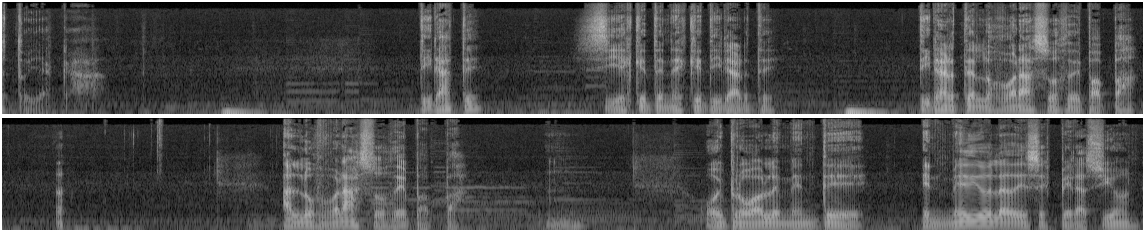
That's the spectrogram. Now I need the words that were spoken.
estoy acá. Tírate, si es que tenés que tirarte, tirarte a los brazos de papá a los brazos de papá. Mm. Hoy probablemente en medio de la desesperación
